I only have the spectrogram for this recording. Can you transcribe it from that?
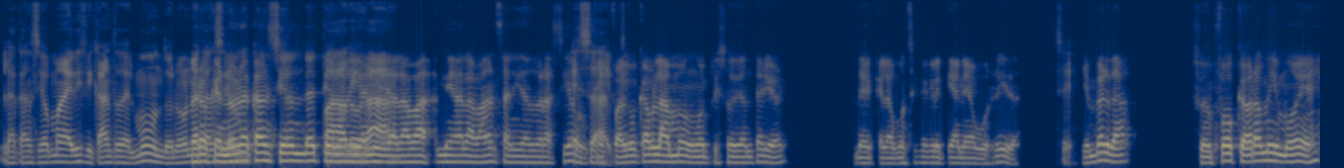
la canción más edificante del mundo, no una Pero que no es una canción de teología, ni de, adorar. alaba- ni alabanza, ni de adoración. Que Exacto. fue algo que hablamos en un episodio anterior de que la música cristiana es aburrida. Sí. Y en verdad, su enfoque ahora mismo es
